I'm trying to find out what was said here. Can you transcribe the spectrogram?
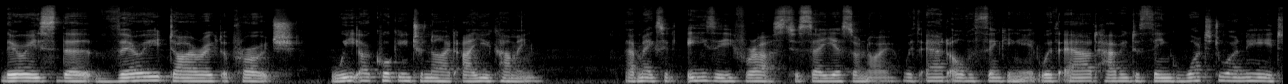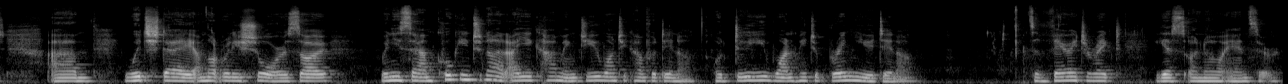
There is the very direct approach we are cooking tonight, are you coming? That makes it easy for us to say yes or no without overthinking it, without having to think, what do I need? Um, which day? I'm not really sure. So when you say, I'm cooking tonight, are you coming? Do you want to come for dinner? Or do you want me to bring you dinner? It's a very direct yes or no answer.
